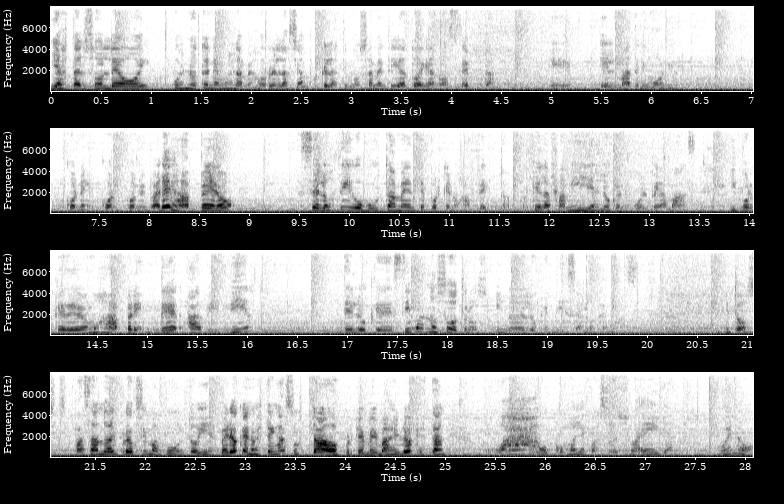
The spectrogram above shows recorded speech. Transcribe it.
Y hasta el sol de hoy pues no tenemos la mejor relación porque lastimosamente ella todavía no acepta eh, el matrimonio con, con, con mi pareja. Pero se los digo justamente porque nos afecta, porque la familia es lo que nos golpea más y porque debemos aprender a vivir de lo que decimos nosotros y no de lo que dicen los demás. Entonces, pasando al próximo punto, y espero que no estén asustados porque me imagino que están, wow, ¿cómo le pasó eso a ella? Bueno,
